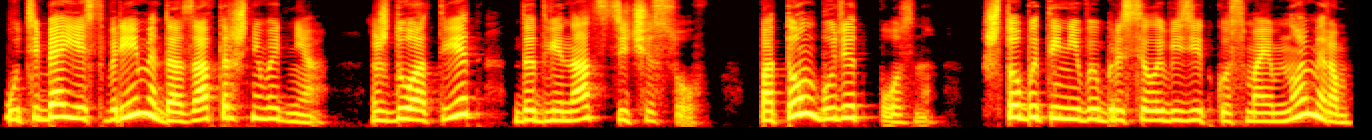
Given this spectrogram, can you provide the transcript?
«У тебя есть время до завтрашнего дня. Жду ответ до 12 часов. Потом будет поздно. Чтобы ты не выбросила визитку с моим номером,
